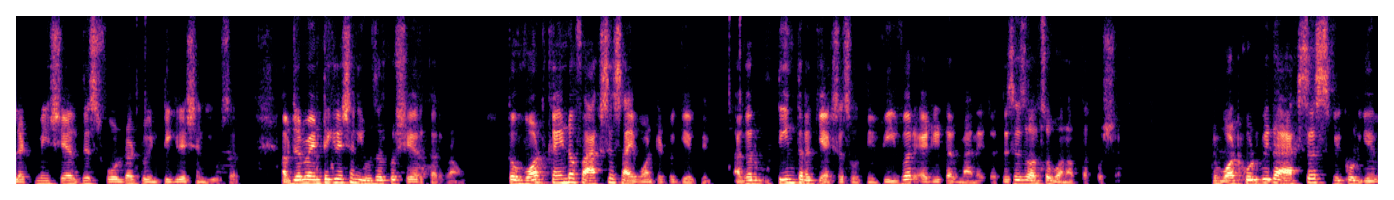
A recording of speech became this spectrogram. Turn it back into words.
let me share this folder to integration user अब जब मैं इंटीग्रेशन यूज़र को शेयर कर रहा हूँ तो what kind of access I wanted to give him अगर तीन तरह की एक्सेस होती है viewer editor manager this is also one of the question what could be the access we could give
